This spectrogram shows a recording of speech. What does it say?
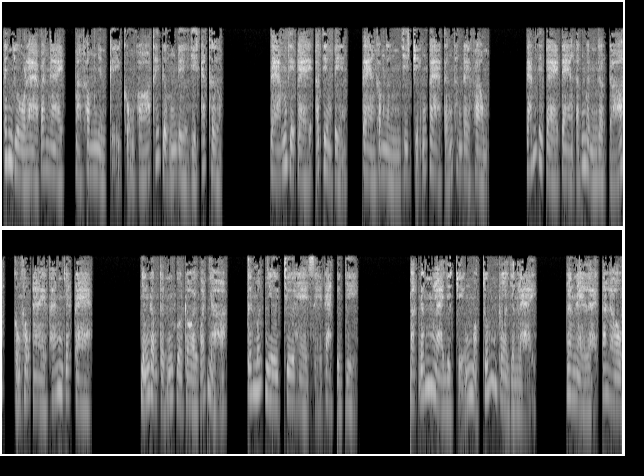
đến dù là ban ngày mà không nhìn kỹ cũng có thấy được điều gì khác thường. Đám thị vệ ở tiền viện đang không ngừng di chuyển và cẩn thận đề phòng. Đám thị vệ đang ẩn mình gần đó cũng không ai phán giác ra. Những đồng tĩnh vừa rồi quá nhỏ, đến mức như chưa hề xảy ra chuyện gì. Mặt đứng lại dịch chuyển một chút rồi dừng lại. Lần này lại khá lâu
